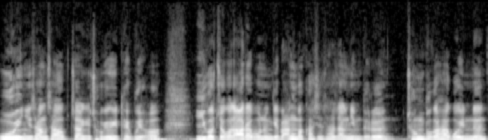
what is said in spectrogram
5인 이상 사업장에 적용이 되고요. 이것저것 알아보는 게 막막하신 사장님들은 정부가 하고 있는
